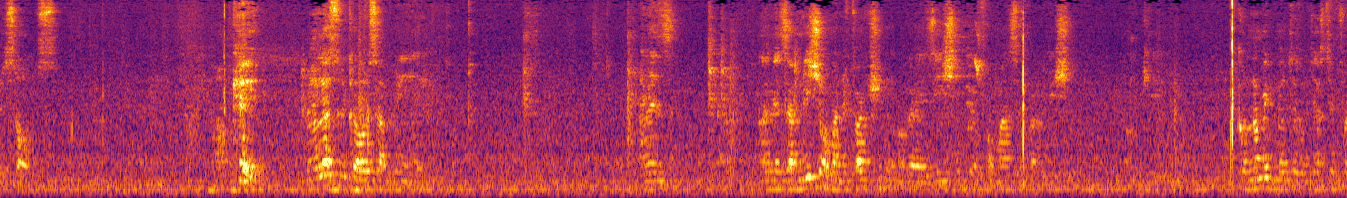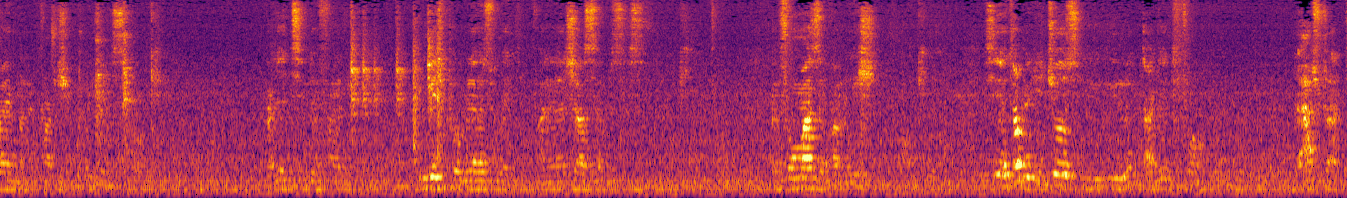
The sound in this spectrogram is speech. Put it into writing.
Results. Okay, now let's look at what's happening here. An, ex- an examination of manufacturing organization performance evaluation. Okay. Economic method of justifying manufacturing projects. Okay. Budgeting defined. estimate problems with financial services. Okay. Performance evaluation. Okay. See, the topic you chose, you, you looked at it from the abstract.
